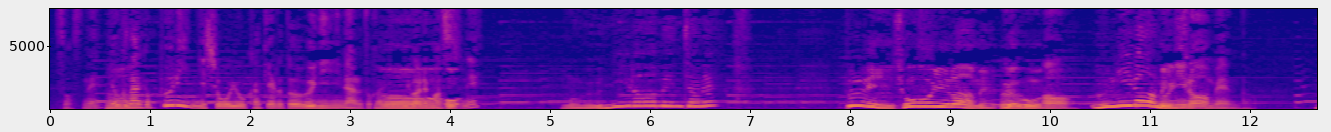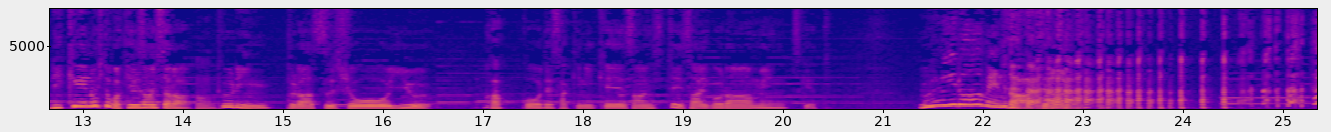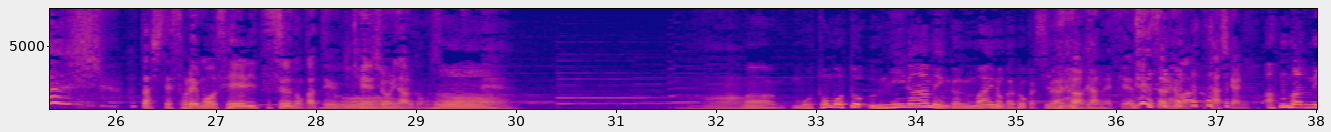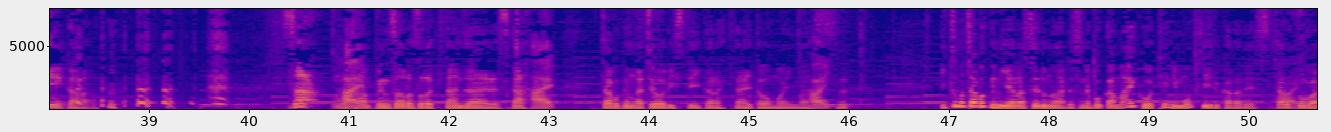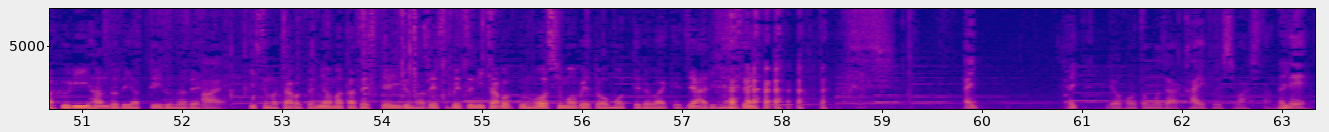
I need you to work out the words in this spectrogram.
そうですね。うんよくなんかプリンに醤油をかけるとウニになるとか言われますしね。もうウニラーメンじゃね？プリン醤油ラーメン。いやもう、ウニラーメン。ウニラーメンだ。理系の人が計算したら、んプリンプラス醤油、括弧で先に計算して、最後ラーメンつけて、ウニラーメンだってなるよ。果たしてそれも成立するのかっていう検証になるかもしれないですね。まあ、もともとウニラーメンがうまいのかどうか知らないけど。わかんないですけどね、それは確かに。あんまねえから。さあ、もうはい3分そろそろ来たんじゃないですか？はい。チャボくんが調理していただきたいと思います。はいい、つもチャボくんにやらせるのはですね、僕はマイクを手に持っているからです。チャボくんはフリーハンドでやっているので、はいい、つもチャボくんにお任せしているのです。別にチャボくんをしもべと思ってるわけじゃありません。は はい。い。両方ともじゃあ開封しましたんで、はい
